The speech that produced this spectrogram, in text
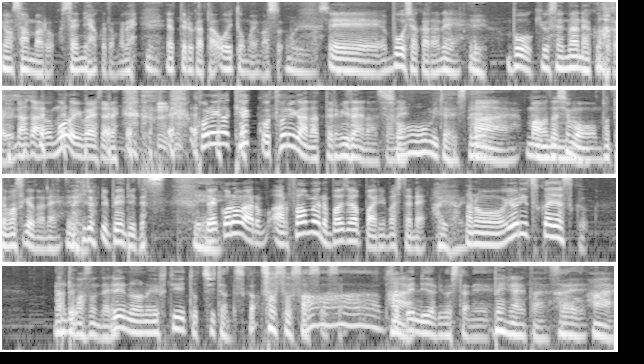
430、1200でもね、えやってる方多いと思います。えー某社からね、え某9700とかいう、なんかもろ言いましたね。これが結構トリガーになってるみたいなんですよね。そうみたいですね。はい。まあうん私も持ってますけどね、ええ非常に便利です。ええで、この前あの、あのファームウェアのバージョンアップありましてね。あの、より使いやすくなってますんでね。例のあの FT8 ついたんですか？そうそうそうそうそう。便利になりましたね。便利になったんですよ。ははいい。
